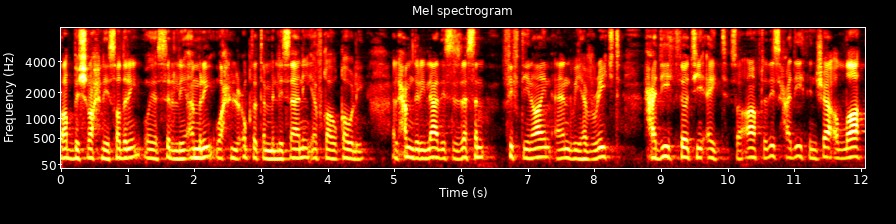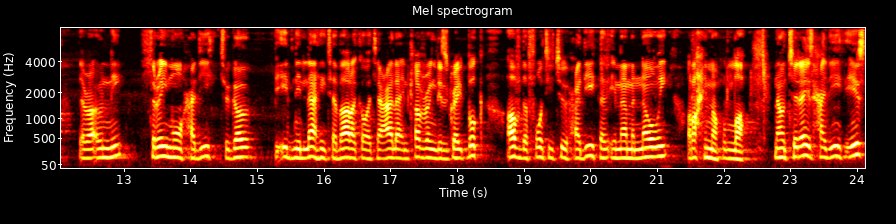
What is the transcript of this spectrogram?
رب اشرح لي صدري ويسر لي أمري واحلل عقدة من لساني يفقه قولي Alhamdulillah, this is lesson 59 and we have reached hadith 38. So after this hadith, inshaAllah, there are only three more hadith to go بإذن الله تبارك وتعالى in covering this great book of the 42 hadith of Imam al-Nawawi رحمه الله. Now today's hadith is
